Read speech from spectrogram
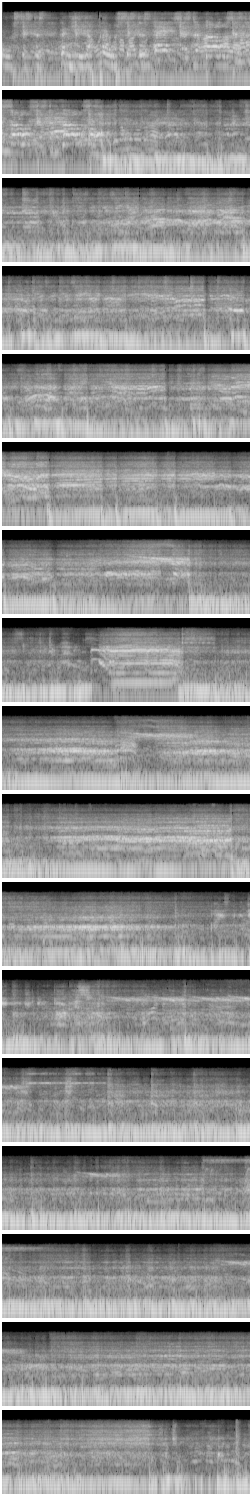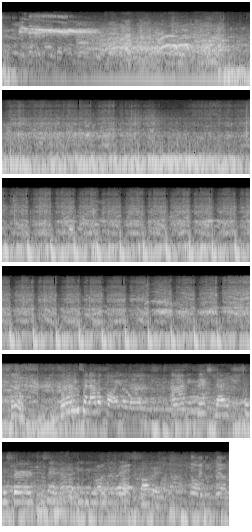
Sisters, let me hear flow, sisters. Hey, sister, go, sister, soul, sister, Hello. Maraming salamat po ayun na ang ating next judge, si Mr. Eusebio, bibigyan ko ng next comment. Ito, idol ko yan.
